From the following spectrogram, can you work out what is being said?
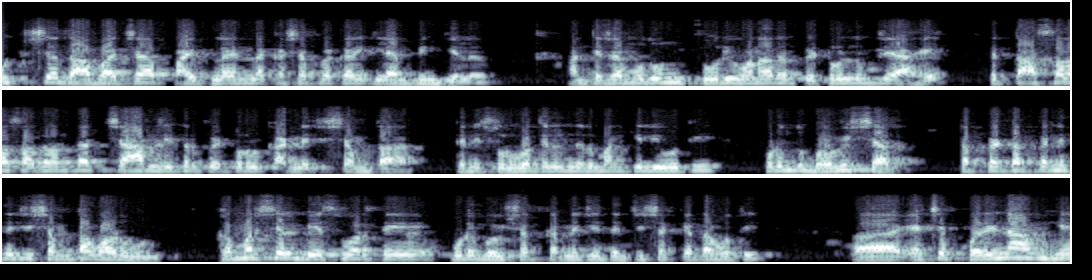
उच्च दाबाच्या पाईपलाईनला कशा प्रकारे क्लॅम्पिंग केलं? आणि त्याच्यामधून चोरी होणारं पेट्रोल जे आहे ते तासाला साधारणतः चार लिटर पेट्रोल काढण्याची क्षमता त्यांनी सुरुवातीला निर्माण केली होती. परंतु भविष्यात टप्प्याटप्प्याने त्याची क्षमता वाढवून कमर्शियल बेसवर ते पुढे भविष्यात करण्याची त्यांची शक्यता होती. याचे परिणाम हे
